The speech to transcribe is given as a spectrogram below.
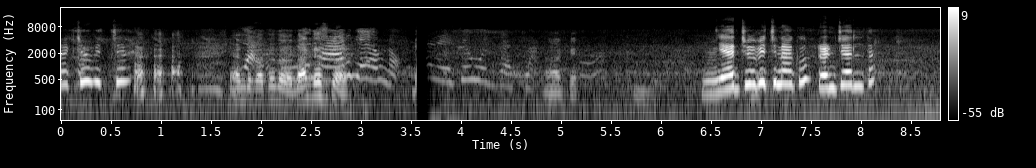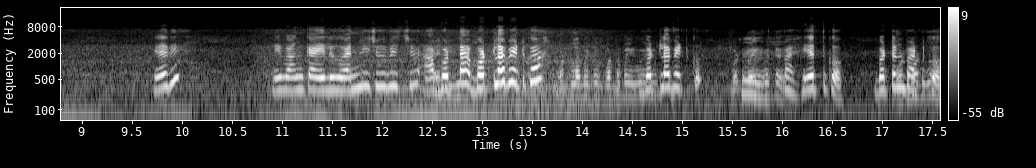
నాకు చూపించు. ఎంత పెద్దదో. ఓకే ఏది చూపించు నాకు? రెండు చేతులతో? ఏది? నీ వంకాయలు అన్నీ చూపించు. ఆ బుట్ట బొట్లో పెట్టుకో. బొట్టలో పెట్టు బొట్ట పైకి పెట్టు. బొట్లో పెట్టుకో. ఎత్తుకో. బొట్టను పట్టుకో.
